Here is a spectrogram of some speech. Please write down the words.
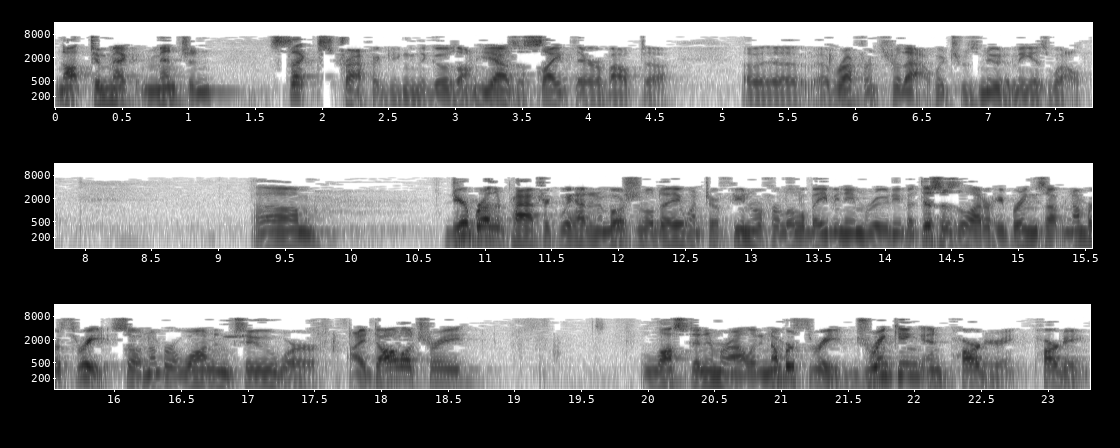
Not to me- mention sex trafficking that goes on. He has a site there about uh, a, a, reference for that, which was new to me as well. Um, Dear Brother Patrick, we had an emotional day, went to a funeral for a little baby named Rudy, but this is the letter he brings up, number three. So number one and two were idolatry, lust and immorality. Number three, drinking and partying. partying.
